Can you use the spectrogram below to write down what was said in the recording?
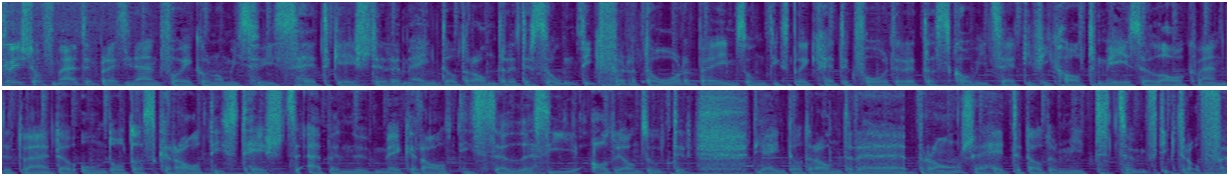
Christoph Melder, Präsident von Economy Suisse, hat gestern am einen oder anderen der Sonntag verdorben. Im Sonntagsblick hat er gefordert, dass das Covid-Zertifikat mehr soll angewendet werden und auch, dass Gratistests eben nicht mehr gratis sollen sein. Adrian Sutter, die eine oder andere Branche hat er damit zünftig getroffen.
